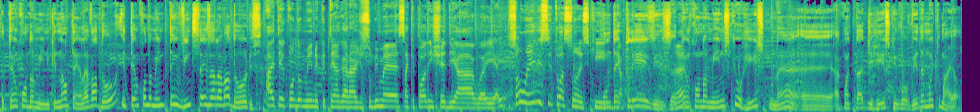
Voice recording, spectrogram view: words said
Eu tenho um condomínio que não tem elevador e tenho um condomínio que tem 26 elevadores. Aí tem condomínio que tem a garagem submersa, que pode encher de água. E aí são N situações que. Com que declives, eu né? tenho condomínios que o risco, né? é, a quantidade de risco envolvida é muito maior.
